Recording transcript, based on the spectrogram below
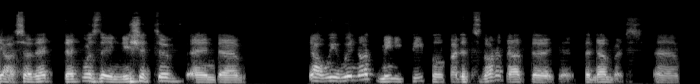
Yeah, so that that was the initiative, and um, yeah, we we're not many people, but it's not about the the numbers. Um,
